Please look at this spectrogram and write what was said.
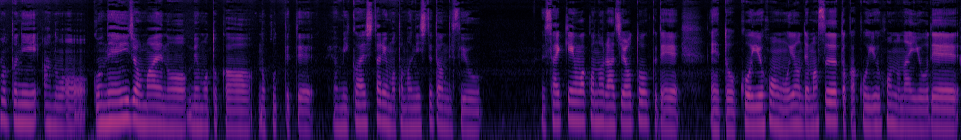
本当にあの5年以上前のメモとか残ってていや見返したりもたまにしてたんですよ。で最近はこのラジオトークで、えーと「こういう本を読んでます」とか「こういう本の内容で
